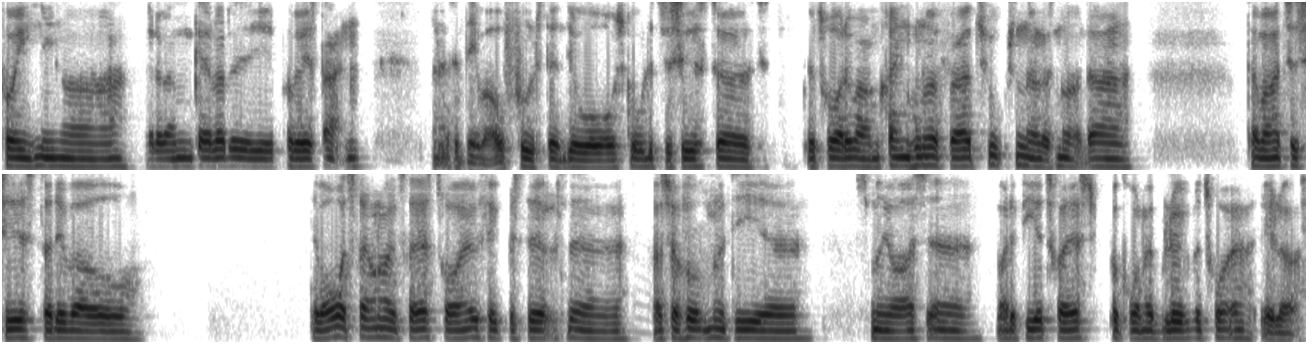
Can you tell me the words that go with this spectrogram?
foreninger, eller hvad man kalder det, på Vestegnen. Altså, det var jo fuldstændig uoverskueligt til sidst, og jeg tror, det var omkring 140.000 eller sådan noget, der, der var til sidst, og det var jo det var over 350 trøjer, vi fik bestilt, øh, og så Hummel, de øh, smed jo også, øh, var det 64 på grund af beløbet, tror jeg, eller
